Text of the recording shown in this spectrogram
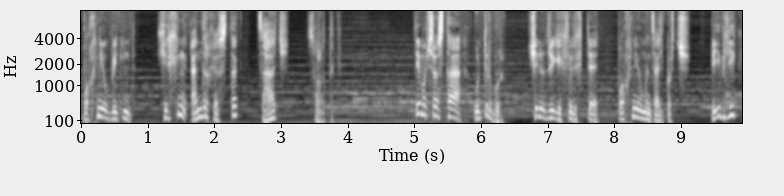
Бурхны үг бидэнд хэрхэн амьдрах ёстойг зааж сургадаг. Тийм учраас та өдөр бүр шинэ өдрийг эхлүүлэхдээ Бурхны өмнө залбирч Библийг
